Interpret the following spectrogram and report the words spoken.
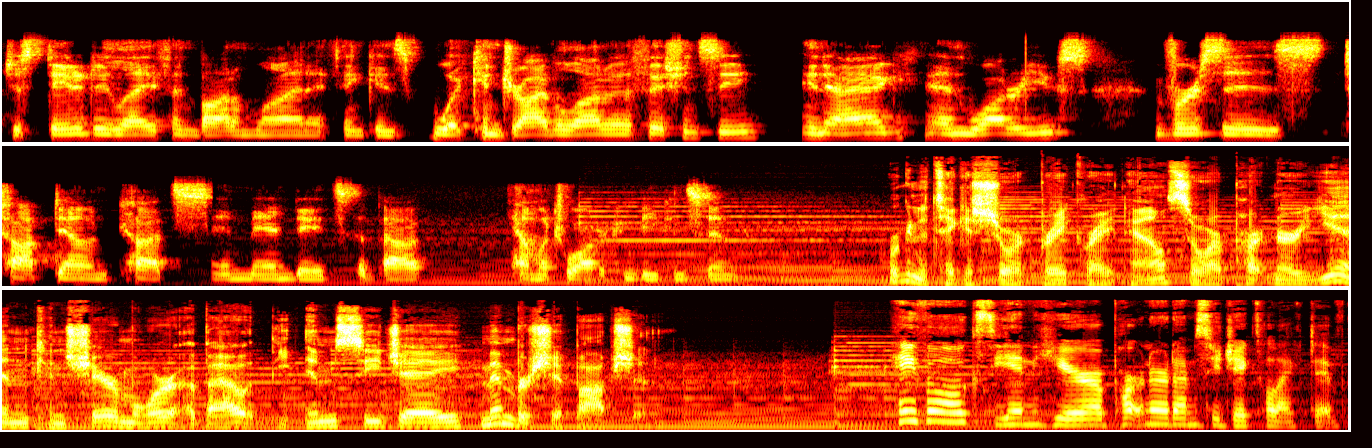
just day-to-day life and bottom line, I think, is what can drive a lot of efficiency in ag and water use versus top-down cuts and mandates about how much water can be consumed. We're going to take a short break right now so our partner Yin can share more about the MCJ membership option. Hey folks, Yin here, a partner at MCJ Collective.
